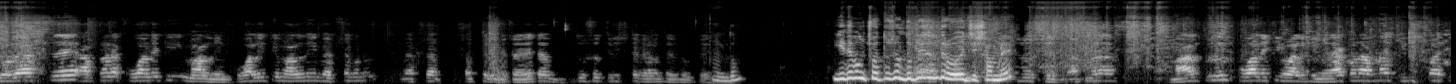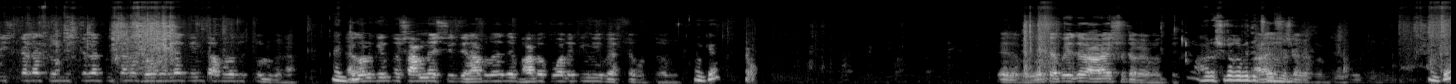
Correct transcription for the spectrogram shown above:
চলে আসছে আপনারা কোয়ালিটি মাল নিন। কোয়ালিটি মাল নিয়ে ব্যবসা করুন ব্যবসা সব থেকে বেটার এটা দুশো তিরিশ টাকার মধ্যে এরকম পেয়ে একদম। ঈদ এবং চোদ্দ সাল দুটোই কিন্তু রয়েছে সামনে। আপনারা মাল কিনুন কোয়ালিটি মাল কিনুন। এখন আপনার তিরিশ পঁয়ত্রিশ টাকা চল্লিশ টাকার পিছনে দৌড়লে কিন্তু আপনাদের চলবে না। এখন কিন্তু সামনের সিজন আপনাদের ভালো কোয়ালিটি নিয়ে ব্যবসা করতে হবে। ওকে। দেখুন এটা পেয়ে যাবে আড়াইশো টাকার মধ্যে। আড়াইশো টাকা পেতে চলে আড়াইশো টাকার মধ্যে। ওকে।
